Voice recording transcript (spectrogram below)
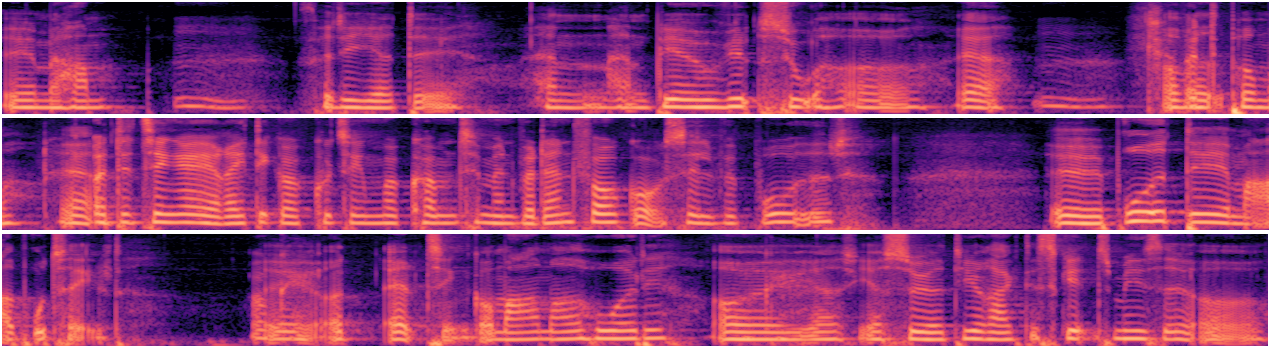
øh, med ham. Mm. Fordi at øh, han, han bliver jo vildt sur og, ja, Mm. og vred det- på mig. Ja. Og det tænker jeg, jeg rigtig godt kunne tænke mig at komme til, men hvordan foregår selve brudet? Øh, brudet, det er meget brutalt. Okay. Øh, og alting går meget, meget hurtigt. Og okay. jeg, jeg søger direkte skilsmisse, og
